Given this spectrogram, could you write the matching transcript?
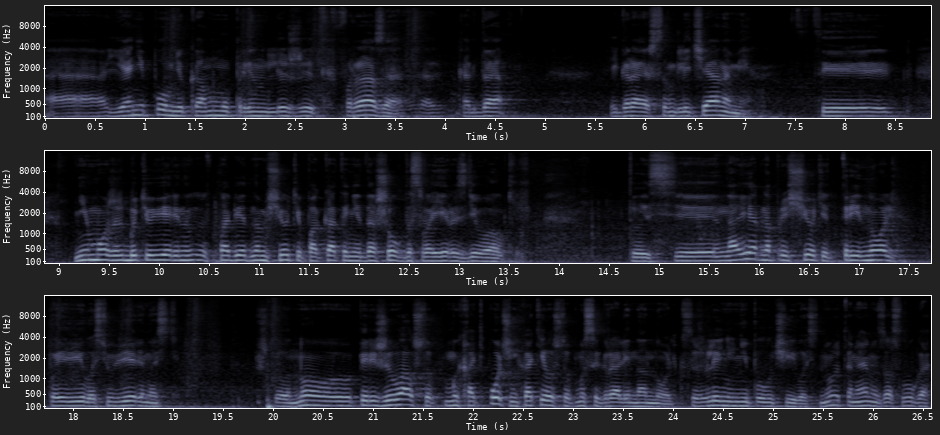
А, я не помню, кому принадлежит фраза, э, когда играешь с англичанами, ты не можешь быть уверен в победном счете, пока ты не дошел до своей раздевалки. То есть, э, наверное, при счете 3-0 появилась уверенность, что, но переживал, что мы хот... очень хотел, чтобы мы сыграли на ноль. К сожалению, не получилось. Но это, наверное, заслуга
